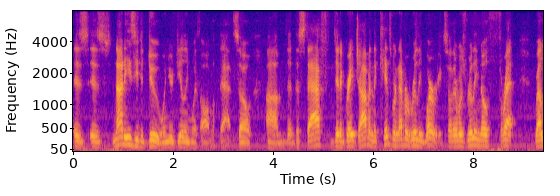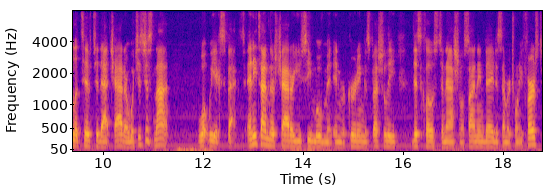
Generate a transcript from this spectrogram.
is is not easy to do when you're dealing with all of that. So um, the, the staff did a great job, and the kids were never really worried. So there was really no threat relative to that chatter, which is just not what we expect. Anytime there's chatter, you see movement in recruiting, especially this close to National Signing Day, December 21st.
